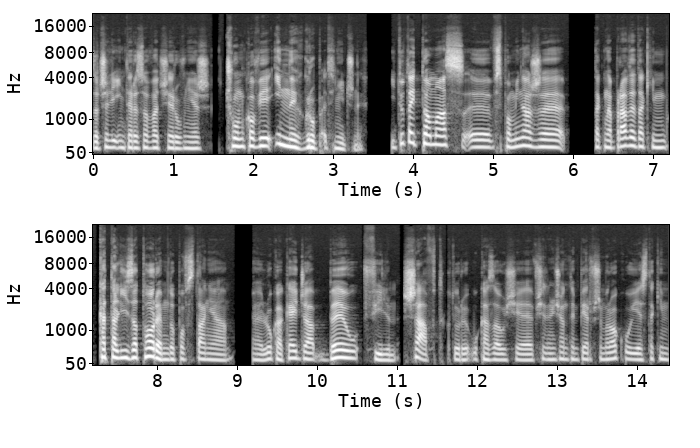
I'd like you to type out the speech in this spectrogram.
zaczęli interesować się również członkowie innych grup etnicznych. I tutaj Thomas y, wspomina, że tak naprawdę takim katalizatorem do powstania y, Luka Cage'a był film Shaft, który ukazał się w 1971 roku i jest takim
